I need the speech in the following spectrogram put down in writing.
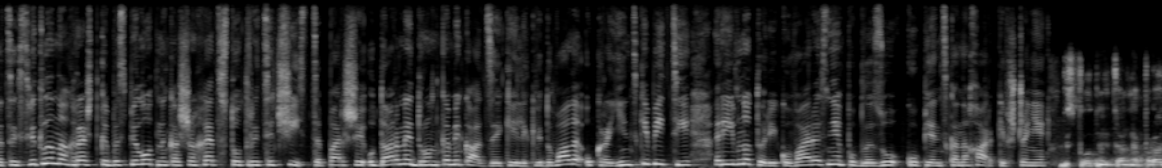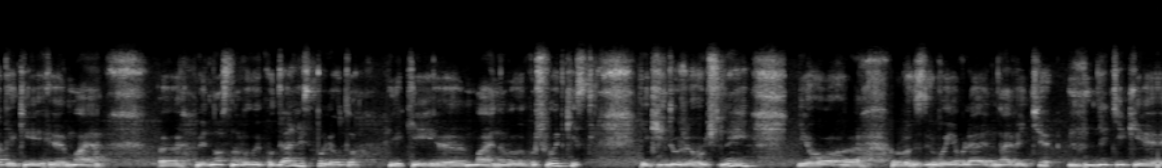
На цих світлинах рештки безпілотника шахет 136 Це перший ударний дрон камікадзе, який ліквідували українські бійці рівно торік у вересні поблизу Куп'янська на Харківщині. Безпілотний літальний апарат, який е, має е, відносно велику дальність польоту, який е, має невелику швидкість, який дуже гучний. Його виявляють навіть не тільки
